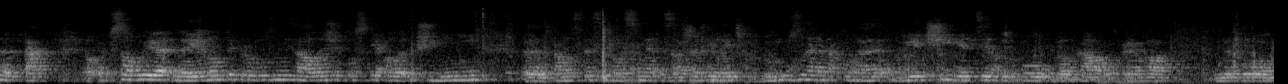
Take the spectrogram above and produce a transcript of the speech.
eh, tak obsahuje nejenom ty provozní záležitosti, ale už nyní eh, tam jste si vlastně zařadili různé takové větší věci typu velká oprava nebo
